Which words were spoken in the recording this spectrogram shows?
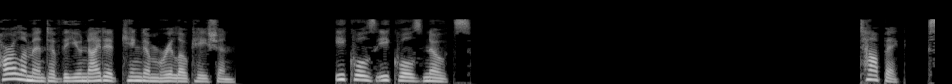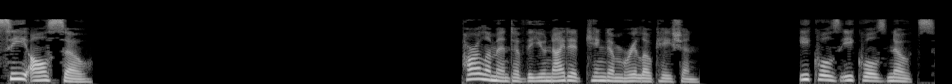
Parliament of the United Kingdom relocation. Equals equals Notes. Topic. See also. Parliament of the United Kingdom relocation. Equals equals Notes.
